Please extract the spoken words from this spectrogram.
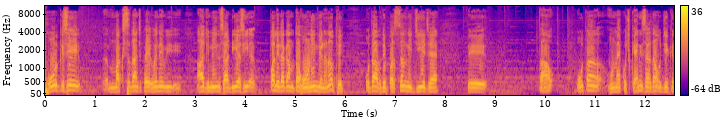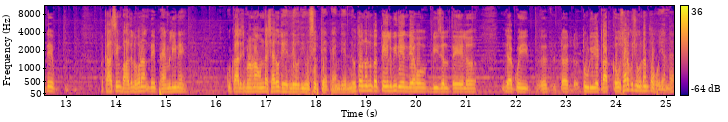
ਹੋਰ ਕਿਸੇ ਮਕਸਦਾਂ 'ਚ ਪਏ ਹੋਏ ਨੇ ਵੀ ਆ ਜ਼ਮੀਨ ਸਾਡੀ ਅਸੀਂ ਭਲੇ ਦਾ ਕੰਮ ਤਾਂ ਹੋਣ ਹੀ ਨਹੀਂ ਦੇਣਾ ਨਾ ਉੱਥੇ। ਉਹ ਤਾਂ ਆਪਦੇ ਪਰਸਨਲ ਨਿੱਜੀ 'ਚ ਹੈ ਤੇ ਤਾਂ ਉਹ ਤਾਂ ਹੁਣ ਮੈਂ ਕੁਝ ਕਹਿ ਨਹੀਂ ਸਕਦਾ ਉਹ ਜੇ ਕਿਤੇ ਪ੍ਰਕਾਸ਼ ਸਿੰਘ ਬਾਦਲ ਹੋਰਾਂ ਦੇ ਫੈਮਿਲੀ ਨੇ ਕੋਈ ਕਾਲਜ ਬਣਾਉਣਾ ਹੁੰਦਾ ਸ਼ਾਇਦ ਉਹ ਦੇ ਦਿੰਦੇ ਉਹਦੀ ਉਸੇ ਟਾਈਮ ਦੇ ਦਿੰਦੇ। ਉਹ ਤਾਂ ਉਹਨਾਂ ਨੂੰ ਤਾਂ ਤੇਲ ਵੀ ਦੇ ਦਿੰਦੇ ਉਹ ਡੀਜ਼ਲ ਤੇਲ ਜਾਂ ਕੋਈ ਅਹ, ਤੂੜੀ ਦੇ ਟਰੱਕ ਉਹ ਸਾਰਾ ਕੁਝ ਉਹਨਾਂ ਤੋਂ ਹੋ ਜਾਂਦਾ।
